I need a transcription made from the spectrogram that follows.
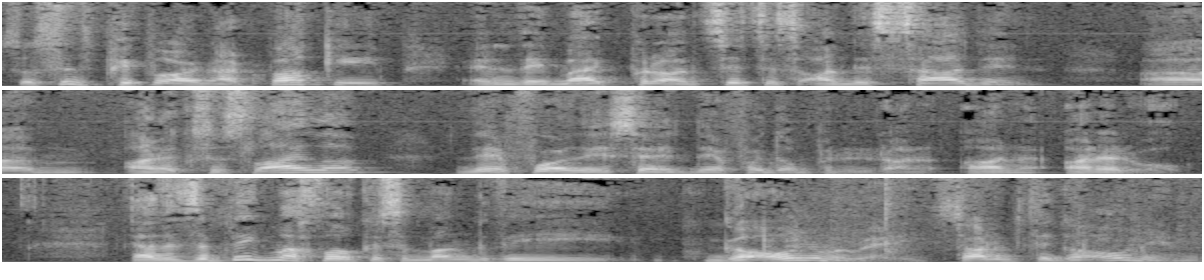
So since people are not baki, and they might put on Tzitzis on this Sadin, um, on Ksus Laila, Therefore, they said, therefore, don't put it on, on, on at all. Now, there's a big machlokus among the Gaonim already, starting with the Gaonim.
